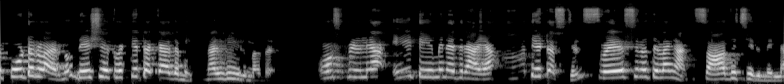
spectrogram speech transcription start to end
റിപ്പോർട്ടുകളായിരുന്നു ദേശീയ ക്രിക്കറ്റ് അക്കാദമി നൽകിയിരുന്നത്. ഓസ്ട്രേലിയ ഈ ടീമിനെതിരായ ആദ്യ ടെസ്റ്റിൽ ശ്രേയസിന് തിളങ്ങാൻ സാധിച്ചിരുന്നില്ല.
